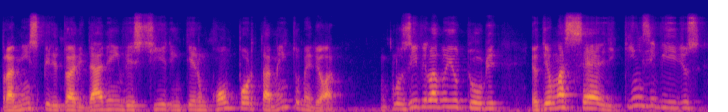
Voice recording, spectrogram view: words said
para mim, espiritualidade é investir em ter um comportamento melhor. Inclusive, lá no YouTube, eu tenho uma série de 15 vídeos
